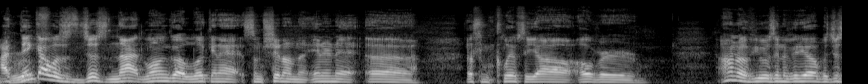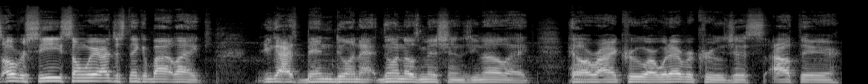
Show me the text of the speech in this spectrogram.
I think I was just not long ago looking at some shit on the internet uh of some clips of y'all over I don't know if you was in the video, but just overseas somewhere. I just think about like you guys been doing that doing those missions, you know, like Hell Ride crew or whatever crew just out there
